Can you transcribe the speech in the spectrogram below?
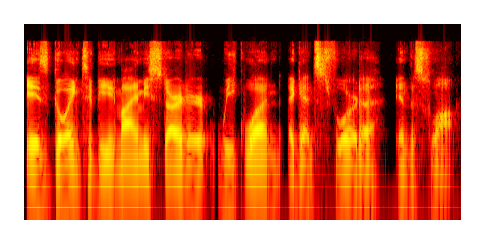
is going to be Miami starter week one against Florida in the swamp?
